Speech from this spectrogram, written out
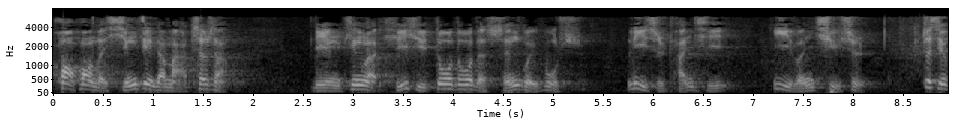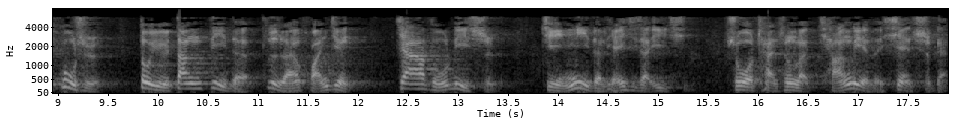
晃晃的行进的马车上。聆听了许许多多的神鬼故事、历史传奇、异闻趣事，这些故事都与当地的自然环境、家族历史紧密地联系在一起，使我产生了强烈的现实感。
